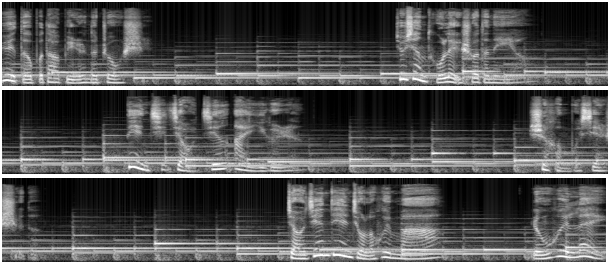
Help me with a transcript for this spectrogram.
越得不到别人的重视。就像涂磊说的那样，踮起脚尖爱一个人是很不现实的，脚尖垫久了会麻。人会累，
